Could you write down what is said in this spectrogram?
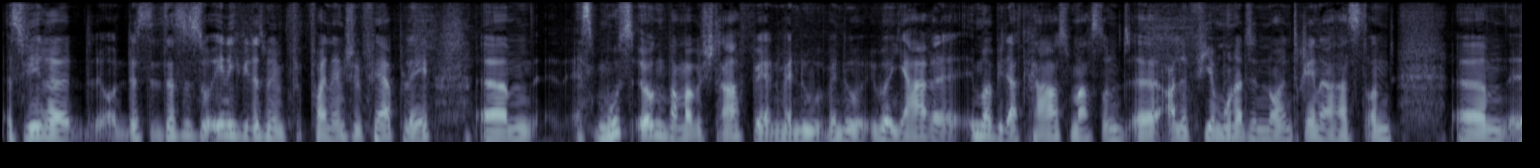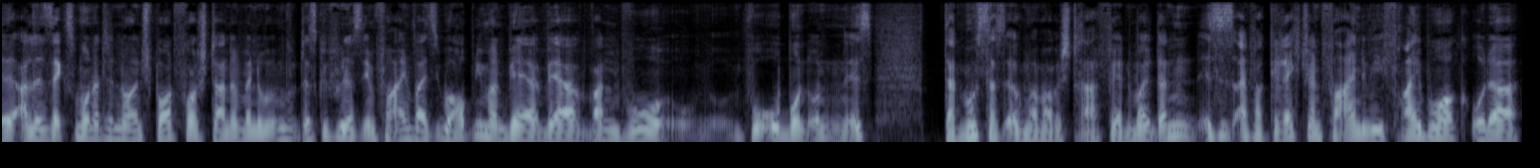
Es wäre, das, das ist so ähnlich wie das mit dem Financial Fairplay. Ähm, es muss irgendwann mal bestraft werden, wenn du, wenn du über Jahre immer wieder Chaos machst und äh, alle vier Monate einen neuen Trainer hast und ähm, äh, alle sechs Monate einen neuen Sportvorstand und wenn du das Gefühl hast, im Verein weiß überhaupt niemand, wer, wer wann wo, wo oben und unten ist, dann muss das irgendwann mal bestraft werden, weil dann ist es einfach gerecht, wenn Vereine wie Freiburg oder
